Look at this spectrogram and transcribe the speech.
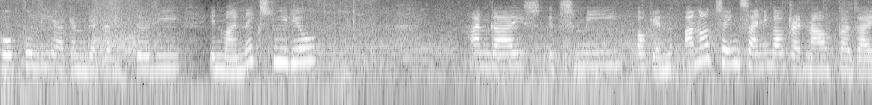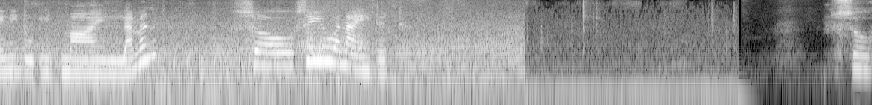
Hopefully I can get a victory in my next video. And guys, it's me. Okay, I'm not saying signing out right now because I need to eat my lemon. So see you when I eat it. So,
